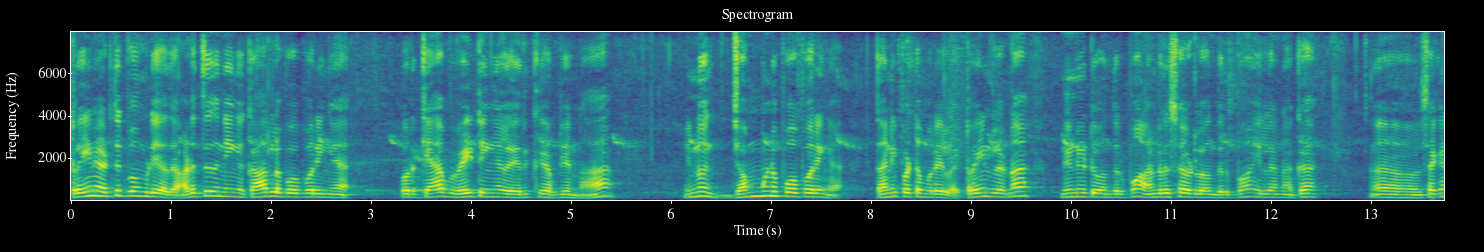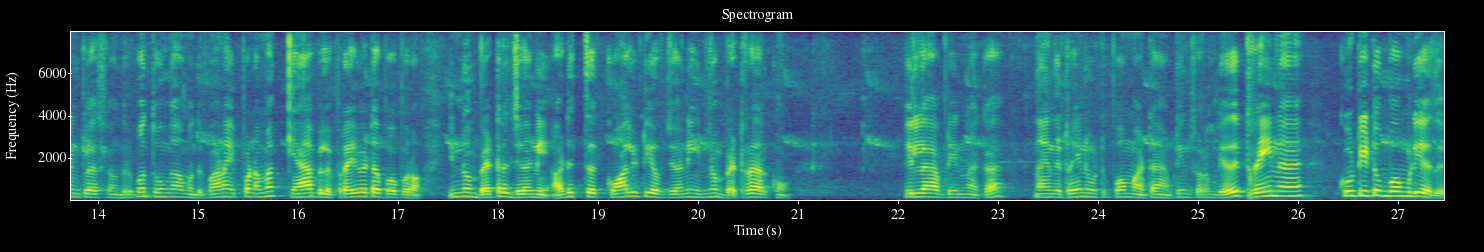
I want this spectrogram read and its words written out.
ட்ரெயினை எடுத்துகிட்டு போக முடியாது. அடுத்தது நீங்கள் காரில் போக போகிறீங்க ஒரு கேப் வெயிட்டிங்கில் இருக்குது அப்படின்னா இன்னும் ஜம்முன்னு போக போகிறீங்க தனிப்பட்ட முறையில். ட்ரெயின்லன்னா நின்றுட்டு வந்திருப்போம் அன்ரிசர்வ்டில் வந்திருப்போம் இல்லைனாக்கா செகண்ட் கிளாஸில் வந்திருப்போம் தூங்காமல் வந்திருப்போம் ஆனால் இப்போ நம்ம கேபில் ப்ரைவேட்டாக போக போகிறோம் இன்னும் பெட்டர் ஜேர்னி அடுத்த குவாலிட்டி ஆஃப் ஜேர்னி இன்னும் பெட்டராக இருக்கும். இல்லை அப்படின்னாக்கா நான் இந்த ட்ரெயினை விட்டு போக மாட்டேன் அப்படின்னு சொல்ல முடியாது. ட்ரெயினை கூட்டிகிட்டும் போக முடியாது.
